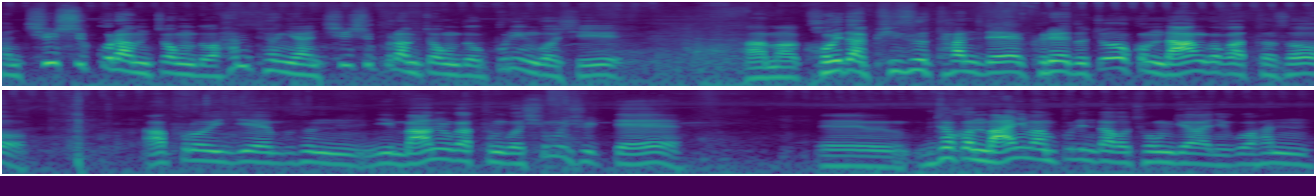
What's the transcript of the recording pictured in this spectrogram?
한 70g 정도 한 평에 한 70g 정도 뿌린 것이 아마 거의 다 비슷한데 그래도 조금 나은 것 같아서 앞으로 이제 무슨 이 마늘 같은 거 심으실 때 에, 무조건 많이만 뿌린다고 좋은 게 아니고 한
